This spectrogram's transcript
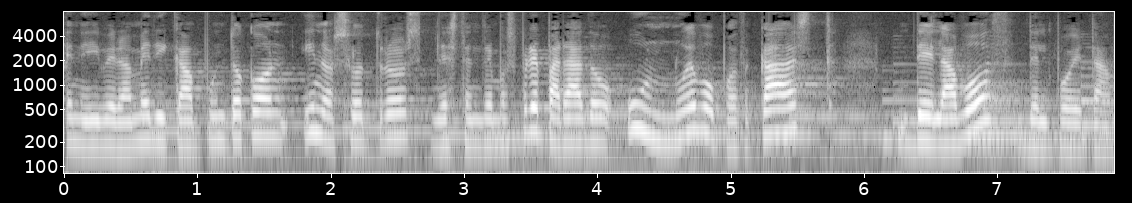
en iberoamérica.com y nosotros les tendremos preparado un nuevo podcast de la voz del poeta.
